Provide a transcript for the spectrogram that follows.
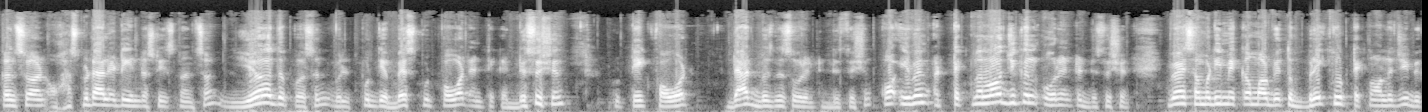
concerned or hospitality industry is concerned here the person will put their best foot forward and take a decision to take forward that business oriented decision or even a technological oriented decision where somebody may come out with a breakthrough technology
